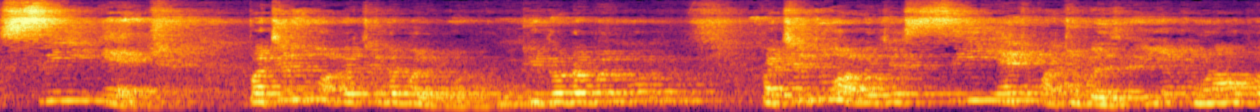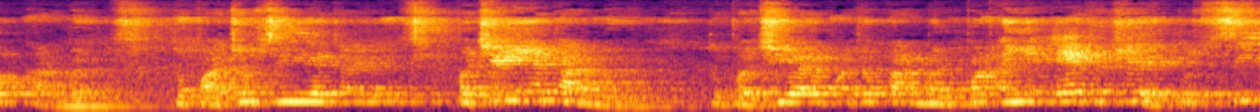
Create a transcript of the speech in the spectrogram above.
સી એચ પછી શું આવે છે ડબલ બોન્ડ મૂકી દો ડબલ બોન્ડ પછી શું આવે છે? સી એચ પાછું બનશે અહીંયા ખૂણા ઉપર કાર્બન. તો પાછું સી એચ આવ્યું પછી અહીંયા કાર્બન. તો પછી આવે પાછું કાર્બન. પણ અહીંયા એચ છે. તો સી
